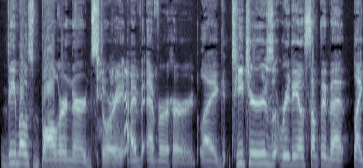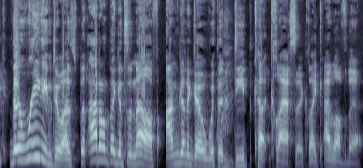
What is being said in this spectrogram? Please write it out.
the most baller nerd story I've ever heard. Like teachers reading us something that like they're reading to us, but I don't think it's enough. I'm gonna go with a deep cut classic. Like I love that.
